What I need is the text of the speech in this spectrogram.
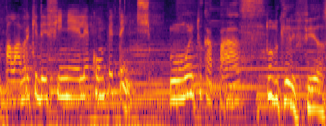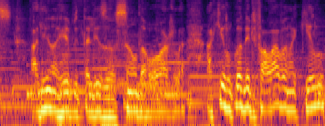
A palavra que define ele é competente muito capaz. Tudo que ele fez ali na revitalização da Orla, aquilo, quando ele falava naquilo,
